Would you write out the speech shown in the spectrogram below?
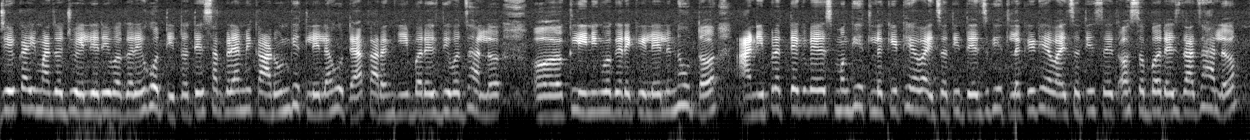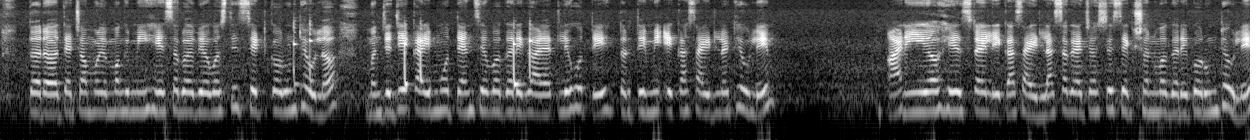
जे काही माझं ज्वेलरी वगैरे होती तर ते सगळ्या मी काढून घेतलेल्या होत्या कारण की बरेच दिवस झालं क्लिनिंग वगैरे केलेलं नव्हतं. आणि प्रत्येक वेळेस मग घेतलं की ठेवायचं तिथेच घेतलं की ठेवायचं तिथेच असं बरेचदा झालं. तर त्याच्यामुळे मग मी हे सगळं व्यवस्थित सेट करून ठेवलं. म्हणजे जे काही मोत्यांचे वगैरे गाळ्यातले होते तर ते मी एका साईडला ठेवले. आणि हेअरस्टाईल एका साईडला सगळ्याचे असे सेक्शन वगैरे करून ठेवले.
